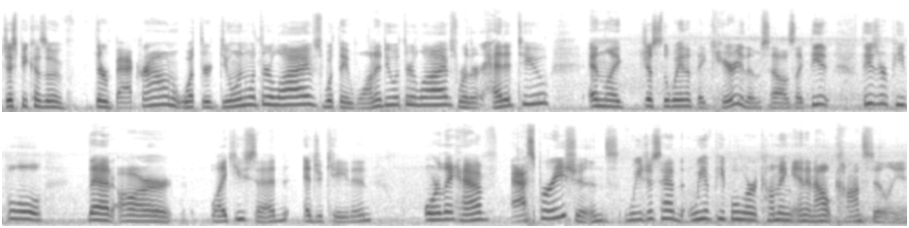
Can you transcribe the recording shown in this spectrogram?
just because of their background, what they're doing with their lives, what they want to do with their lives, where they're headed to, and like just the way that they carry themselves. Like these, these are people that are, like you said, educated, or they have aspirations. We just had we have people who are coming in and out constantly.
